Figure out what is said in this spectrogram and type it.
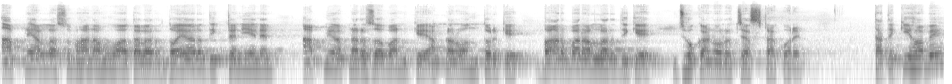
আপনি আল্লাহ সুবহানা হুয়া তালার দয়ার দিকটা নিয়ে নেন। আপনি আপনার জবানকে, আপনার অন্তরকে বারবার আল্লাহর দিকে ঝুঁকানোর চেষ্টা করেন। তাতে কি হবে?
